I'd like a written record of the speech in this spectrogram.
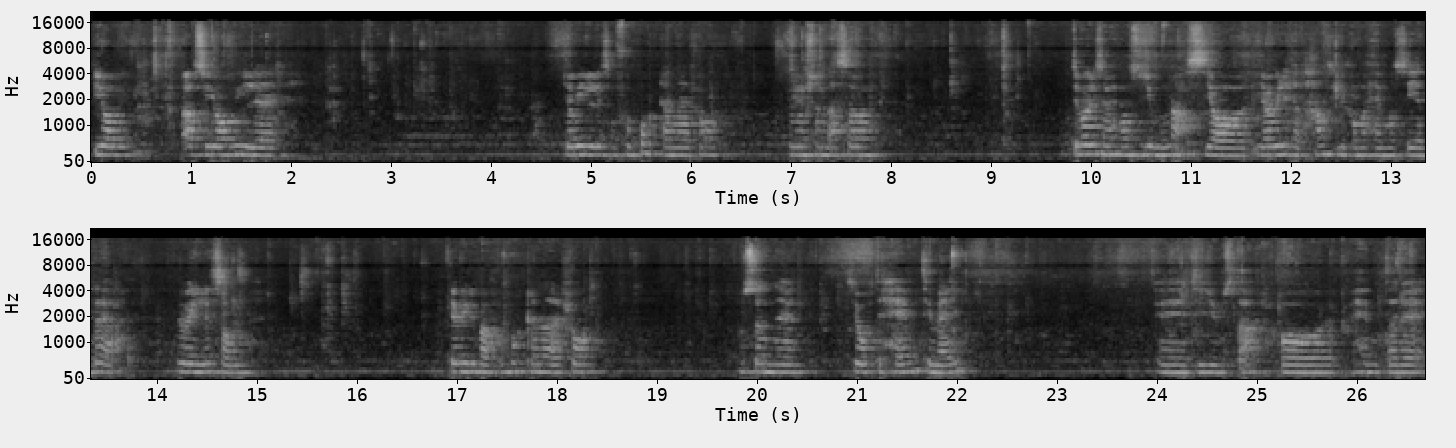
jag, alltså jag ville... Eh, jag ville liksom få bort henne härifrån. Och jag kände alltså... Det var liksom hemma hos Jonas. Jag, jag ville inte att han skulle komma hem och se det. Jag ville liksom... Jag ville bara få bort henne därifrån. Och sen eh, så jag åkte hem till mig. Eh, till Ljusdal. och hämtade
